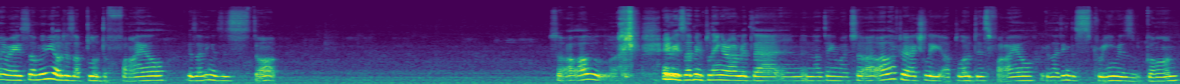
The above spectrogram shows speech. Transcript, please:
Anyway, so maybe I'll just upload the file because I think it just stopped. So I'll, I'll anyways, I've been playing around with that and, and nothing much. So I'll, I'll have to actually upload this file because I think the stream is gone.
